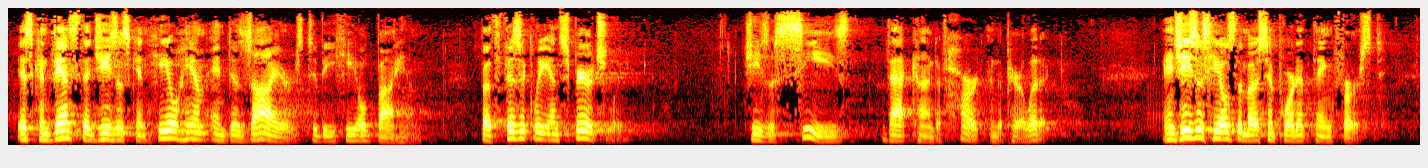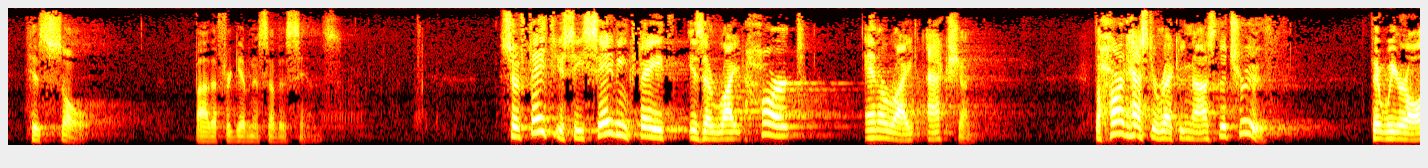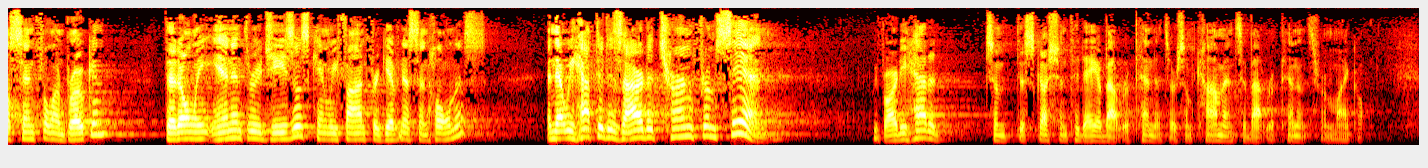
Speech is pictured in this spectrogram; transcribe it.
is convinced that Jesus can heal him, and desires to be healed by him, both physically and spiritually. Jesus sees that kind of heart in the paralytic. And Jesus heals the most important thing first his soul by the forgiveness of his sins. So, faith, you see, saving faith is a right heart and a right action. The heart has to recognize the truth that we are all sinful and broken, that only in and through Jesus can we find forgiveness and wholeness, and that we have to desire to turn from sin. We've already had a, some discussion today about repentance or some comments about repentance from Michael.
